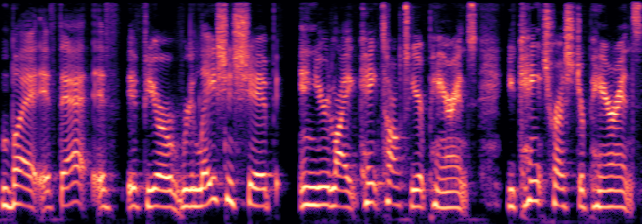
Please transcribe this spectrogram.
But if that if if your relationship and you're like can't talk to your parents you can't trust your parents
